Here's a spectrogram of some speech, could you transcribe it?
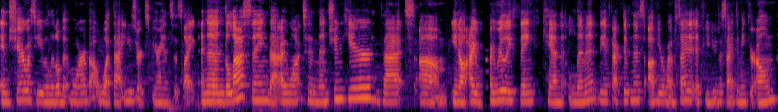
and share with you a little bit more about what that user experience is like. And then the last thing that I want to mention here that um, you know I I really think can limit the effectiveness of your website if you do decide to make your own.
